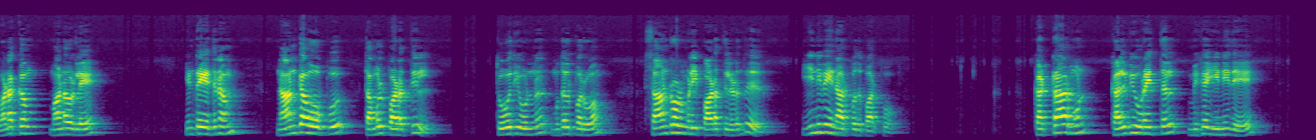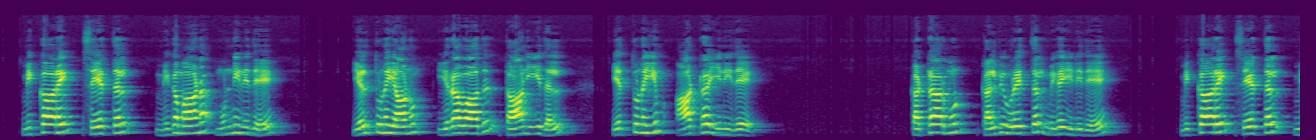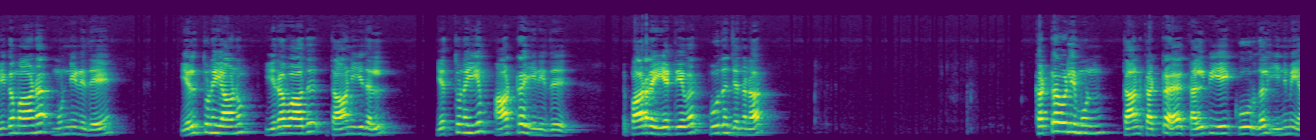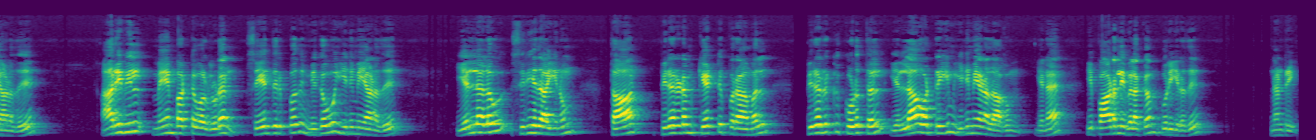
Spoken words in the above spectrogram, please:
வணக்கம் மாணவர்களே. இன்றைய தினம் நான்காம் வகுப்பு தமிழ் பாடத்தில் தொகுதி ஒன்று முதல் பருவம் சான்றோர் மொழி பாடத்திலிருந்து இனிவை நாற்பது பார்ப்போம். கற்றார் முன் கல்வி உரைத்தல் மிக இனிதே மிக்காரை சேர்த்தல் மிகமான முன்னினிதே எழுத்துணையானும் இரவாது தானியுதல் எத்துணையும் ஆற்ற இனிதே. கற்றார் முன் கல்வி உரைத்தல் மிக இனிதே. மிக்காரை சேர்த்தல் மிகமான முன்னினிதே. எல்துணையானும் இரவாது தானியதல் எத்துணையும் ஆற்ற இனிது. பாடலை இயற்றியவர் பூதஞ்செந்தனார். கற்றவழி முன் தான் கற்ற கல்வியை கூறுதல் இனிமையானது. அறிவில் மேம்பட்டவர்களுடன் சேர்ந்திருப்பது மிகவும் இனிமையானது. எல்லளவு சிறியதாயினும் தான் பிறரிடம் கேட்டு பெறாமல் பிறருக்கு கொடுத்தல் எல்லாவற்றையும் இனிமையானதாகும் என இப்பாடலின் விளக்கம் கூறுகிறது. நன்றி.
